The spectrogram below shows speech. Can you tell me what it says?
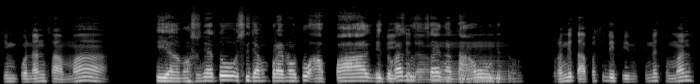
himpunan sama Iya, maksudnya tuh sidang pleno tuh apa gitu Jadi kan sidang- saya nggak tahu gitu. kurang kita apa sih definisinya cuman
